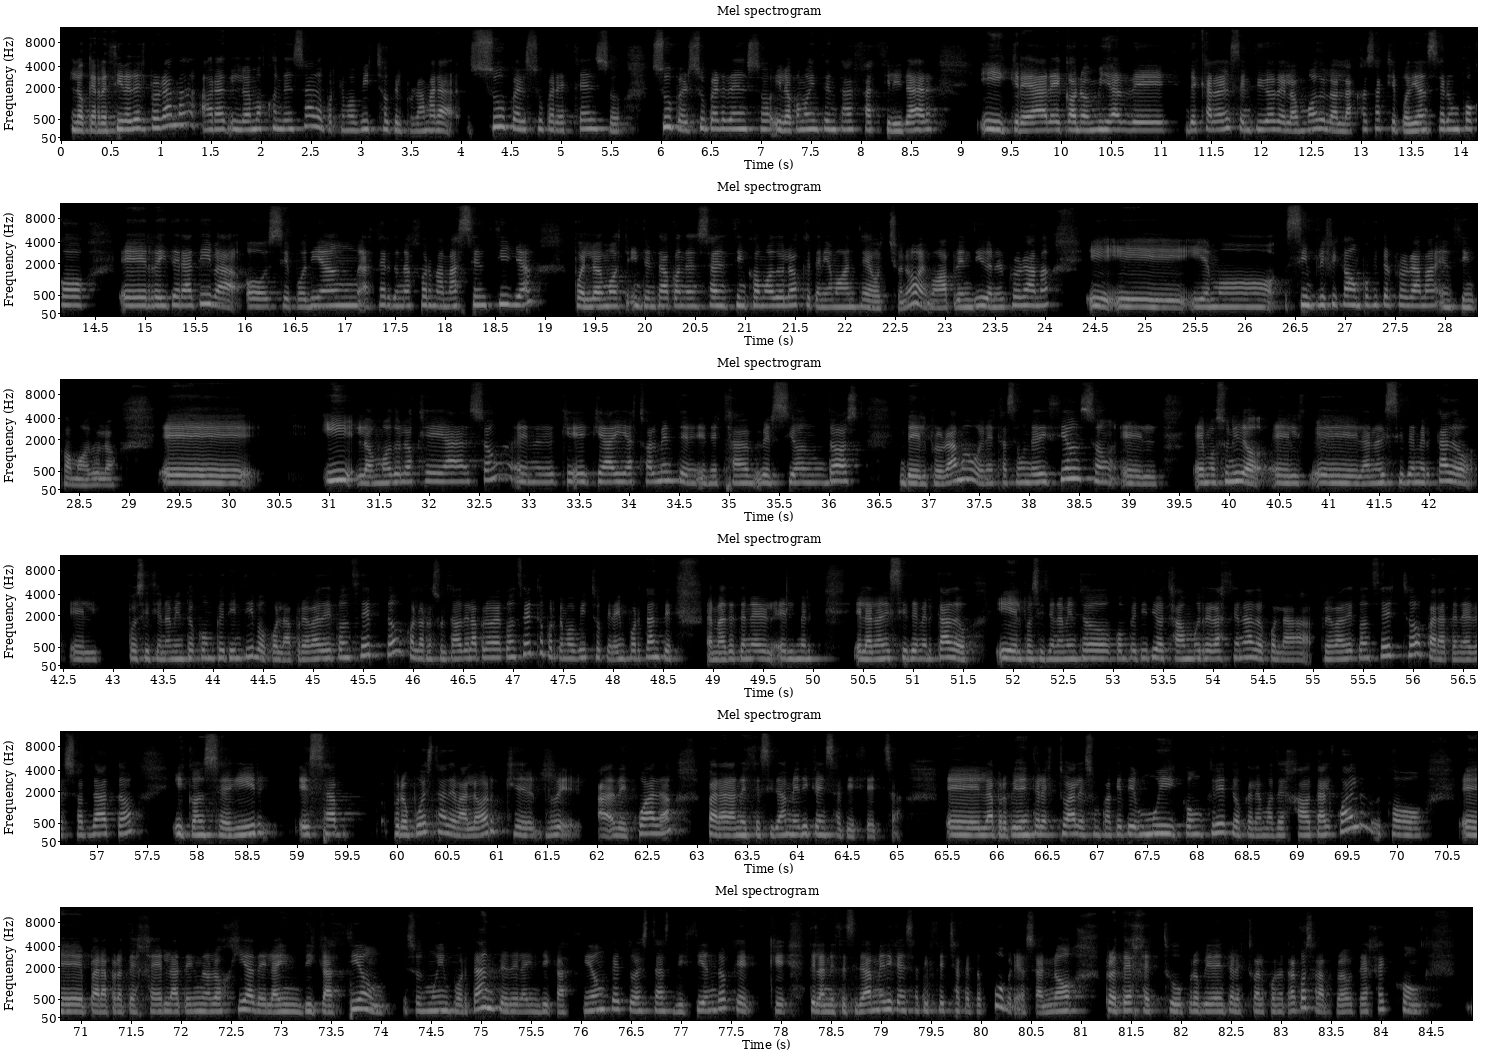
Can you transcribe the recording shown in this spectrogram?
lo que recibe del programa, ahora lo hemos condensado porque hemos visto que el programa era súper, súper extenso, súper, súper denso y lo que hemos intentado facilitar y crear economías de, escala en el sentido de los módulos, las cosas que podían ser un poco eh, reiterativas o se podían hacer de una forma más sencilla, pues lo hemos intentado condensar en cinco módulos que teníamos antes ocho, ¿no? Hemos aprendido en el programa y, hemos simplificado un poquito el programa en cinco módulos. Eh, y los módulos que son, que, que, hay actualmente en esta versión 2 del programa o en esta segunda edición son el, hemos unido el, análisis de mercado, el posicionamiento competitivo con la prueba de concepto, con los resultados de la prueba de concepto, porque hemos visto que era importante, además de tener el, el análisis de mercado y el posicionamiento competitivo, estaban muy relacionados con la prueba de concepto para tener esos datos y conseguir esa propuesta de valor que adecuada para la necesidad médica insatisfecha. Eh, la propiedad intelectual es un paquete muy concreto que le hemos dejado tal cual eh, para proteger la tecnología de la indicación, eso es muy importante, de la indicación que tú estás diciendo que, de la necesidad médica insatisfecha que te cubre, o sea, no proteges tu propiedad intelectual con otra cosa, la proteges con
